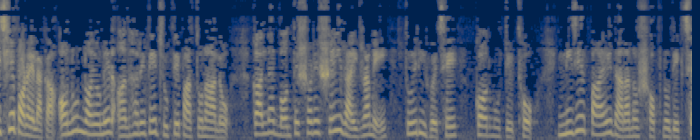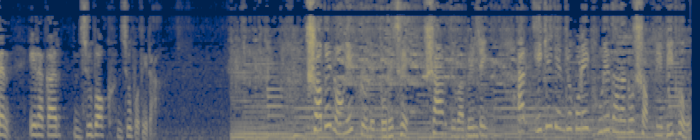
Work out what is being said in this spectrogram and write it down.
পিছিয়ে পড়া এলাকা অনুন্নয়নের আধারেতে ঝুঁকতে পারত না আলো। কালনার মন্তেশ্বরের সেই রায়গ্রামে তৈরি হয়েছে কর্মতীর্থ। নিজের পায়ে দাঁড়ানোর স্বপ্ন দেখছেন এলাকার যুবক, যুবতীরা। সবে রঙের প্রলেপ পড়েছে সার দেওয়া বিল্ডিং। আর একে কেন্দ্র করে ঘুরে দাঁড়ানোর স্বপ্নে বিভোর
